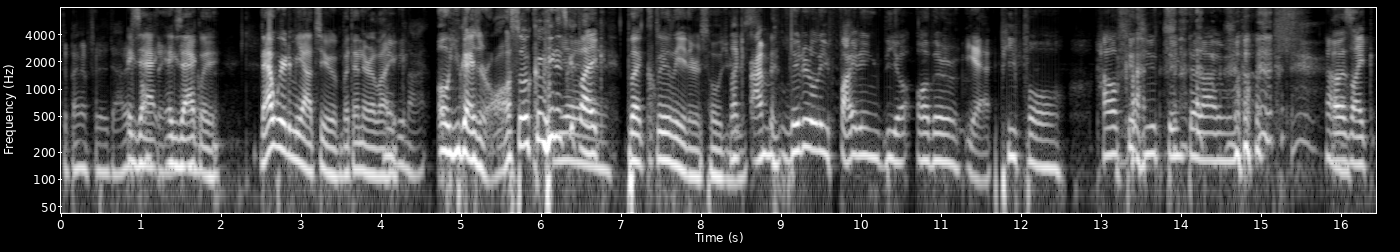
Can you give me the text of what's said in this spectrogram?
the benefit of the doubt. or exactly, exactly. That weirded me out too. But then they're like, Maybe not. oh, you guys are also communists, Yeah. like, but clearly they're soldiers. Like I'm literally fighting the other yeah. people. How could you think that I'm? I was like,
